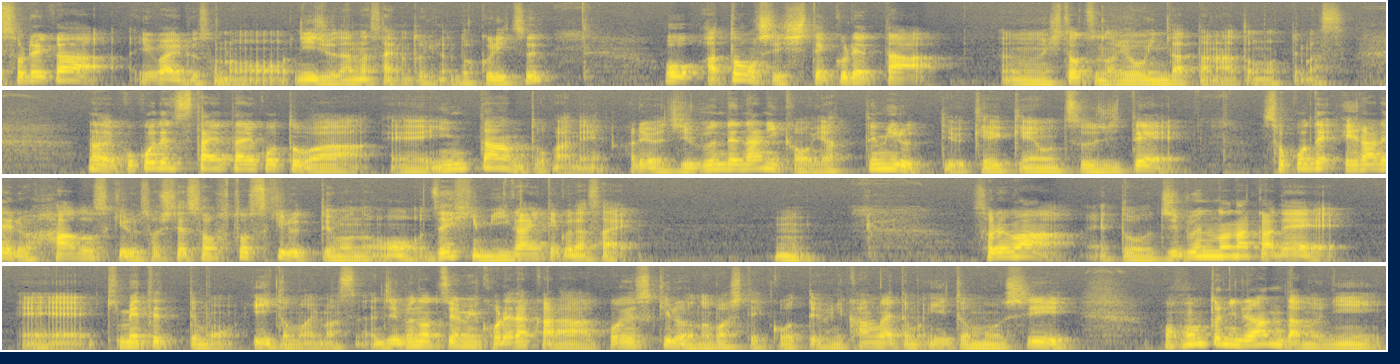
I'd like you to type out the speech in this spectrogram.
それがいわゆるその27歳の時の独立を後押ししてくれた、うん、一つの要因だったなと思ってます。なのでここで伝えたいことは、インターンとかね、あるいは自分で何かをやってみるっていう経験を通じて、そこで得られるハードスキル、そしてソフトスキルっていうものをぜひ磨いてください。うん。それは、えっと、自分の中で、えー、決めてってもいいと思います。自分の強みこれだから、こういうスキルを伸ばしていこうっていうふうに考えてもいいと思うし、もう本当にランダムに、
